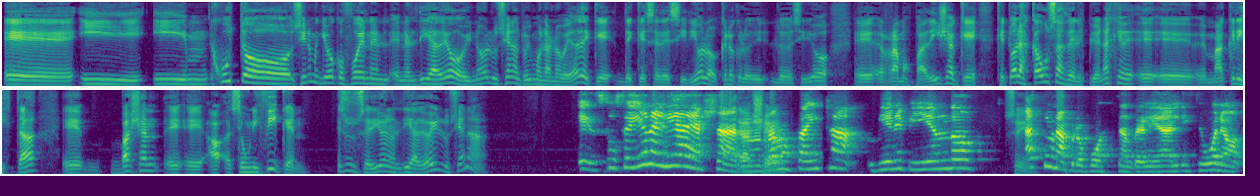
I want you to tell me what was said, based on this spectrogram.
y, mm, justo, si no me equivoco, fue en el, en el día de hoy, ¿no? Luciana, tuvimos la novedad de que, de que se decidió, lo, creo que lo, decidió Ramos Padilla, que, que todas las causas del espionaje macrista vayan, se unifiquen. ¿Eso sucedió en el día de hoy, Luciana? Eh, sucedió en el día de ayer. Ramos Paisa viene pidiendo, hace una propuesta en realidad. Él dice, bueno,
